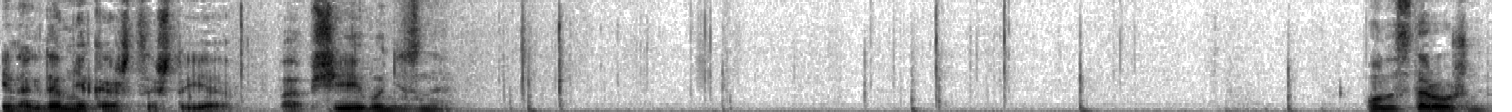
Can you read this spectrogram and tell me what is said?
иногда мне кажется, что я вообще его не знаю. Он осторожен,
